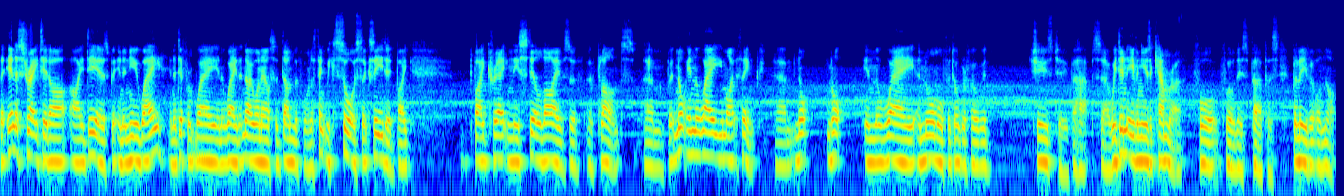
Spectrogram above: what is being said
that illustrated our ideas, but in a new way, in a different way, in a way that no one else had done before. And I think we sort of succeeded by by creating these still lives of, of plants, um, but not in the way you might think, um, not not in the way a normal photographer would choose to. Perhaps uh, we didn't even use a camera for for this purpose, believe it or not.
